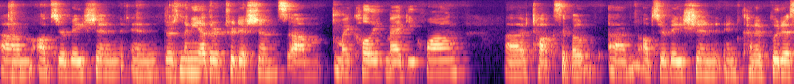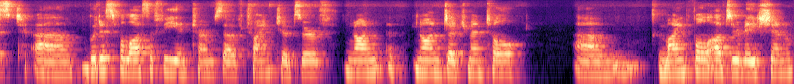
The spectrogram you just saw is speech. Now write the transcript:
um, observation and there's many other traditions. Um, my colleague Maggie Huang uh, talks about um, observation in kind of Buddhist uh, Buddhist philosophy in terms of trying to observe non non judgmental, um, mindful observation.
